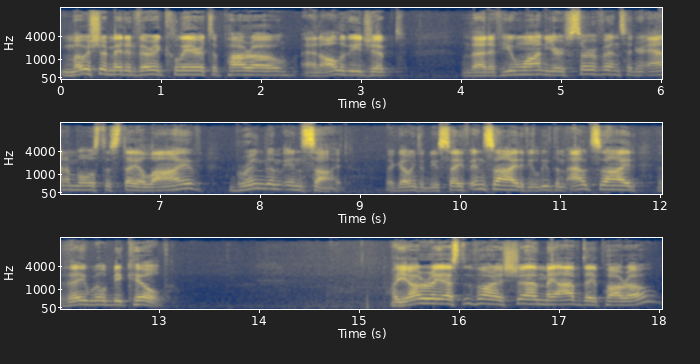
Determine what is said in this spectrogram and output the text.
Moshe made it very clear to Paro and all of Egypt that if you want your servants and your animals to stay alive, bring them inside. They're going to be safe inside. If you leave them outside, they will be killed. Paro.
